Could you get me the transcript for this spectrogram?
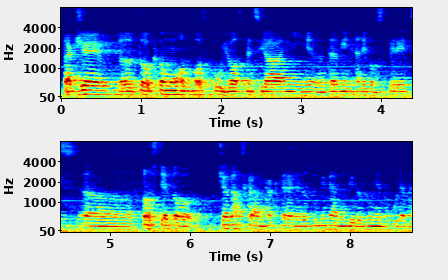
Takže eh, to, k tomu on používal speciální eh, termín animal spirits, prostě je to černá schránka, které nerozumíme a nikdy rozumět nebudeme.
